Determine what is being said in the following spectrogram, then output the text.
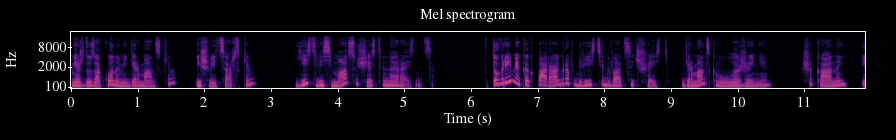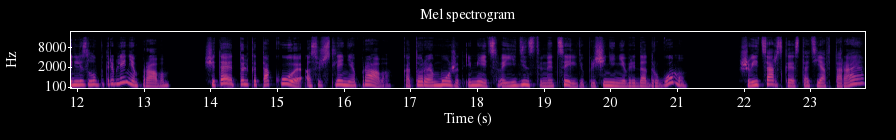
между законами германским и швейцарским есть весьма существенная разница. В то время как параграф 226 германского уложения шиканой или злоупотреблением правом считает только такое осуществление права, которое может иметь своей единственной целью причинение вреда другому, швейцарская статья 2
